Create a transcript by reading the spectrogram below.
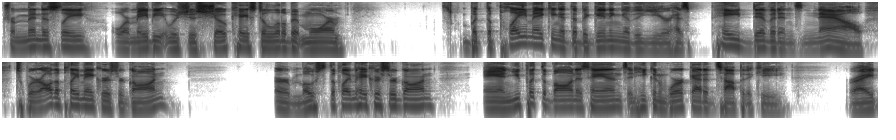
tremendously or maybe it was just showcased a little bit more. But the playmaking at the beginning of the year has paid dividends now to where all the playmakers are gone, or most of the playmakers are gone, and you put the ball in his hands and he can work out at the top of the key, right?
